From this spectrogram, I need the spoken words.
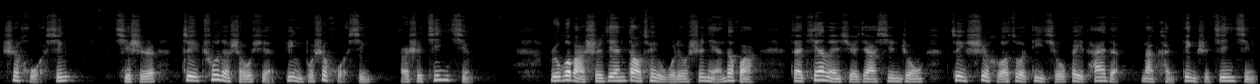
是火星。其实，最初的首选并不是火星，而是金星。如果把时间倒退五六十年的话，在天文学家心中最适合做地球备胎的，那肯定是金星。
